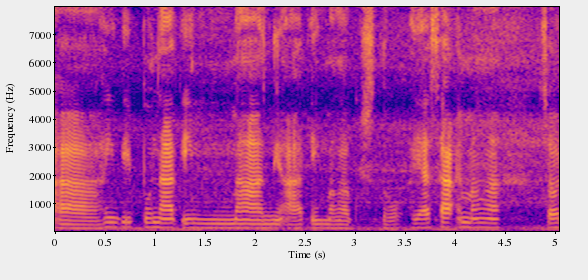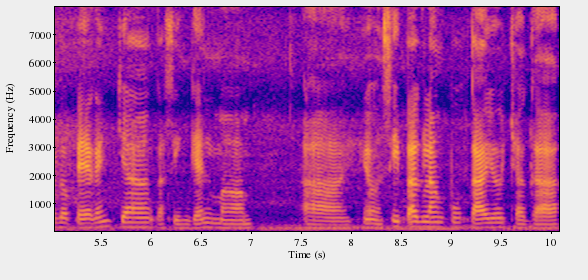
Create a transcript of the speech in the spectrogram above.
ah, hindi po natin maan yung ating mga gusto. Kaya sa akin mga solo parent yan, ka-single mom, ah, yun, sipag lang po tayo, tiyaga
